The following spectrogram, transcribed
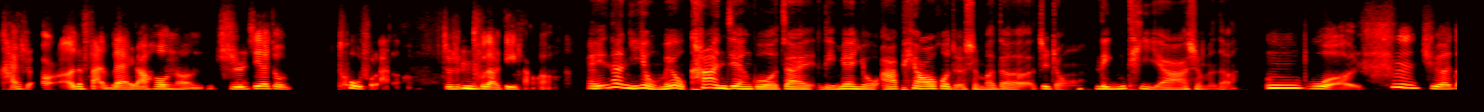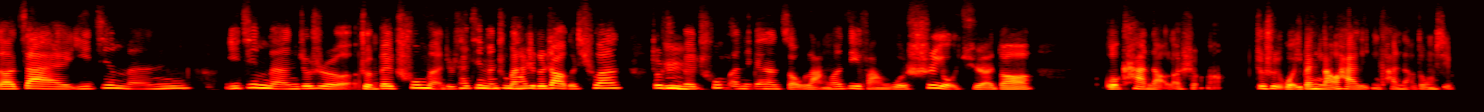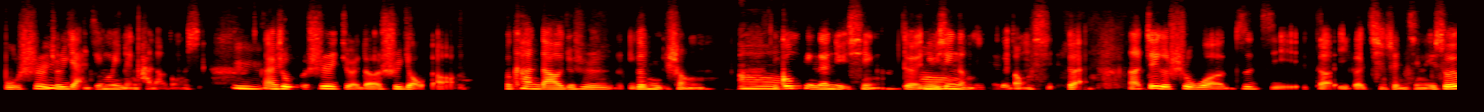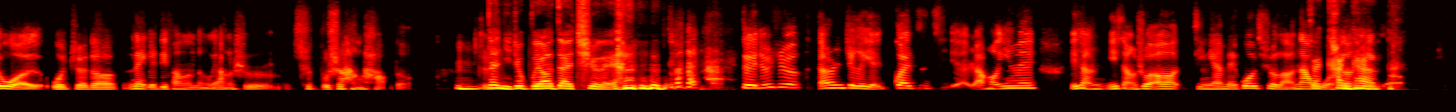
开始呃的反胃，然后呢，直接就吐出来了，就是吐到地上了。哎，那你有没有看见过在里面有阿飘或者什么的这种灵体啊什么的？嗯，我是觉得在一进门，一进门就是准备出门，就是他进门出门，他是个绕个圈。就准备出门那边的走廊的地方，我是有觉得我看到了什么，就是我一般是脑海里面看到东西，不是就是眼睛里面看到东西。嗯，但是我是觉得是有的，我看到就是一个女生，哦，公平的女性，对女性能力这个东西，对，那这个是我自己的一个亲身经历，所以我我觉得那个地方的能量是是不是很好的。嗯，那你就不要再去了呀。对，就是当然这个也怪自己，然后因为也想也想说，呃，几年没过去了，那我看看，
